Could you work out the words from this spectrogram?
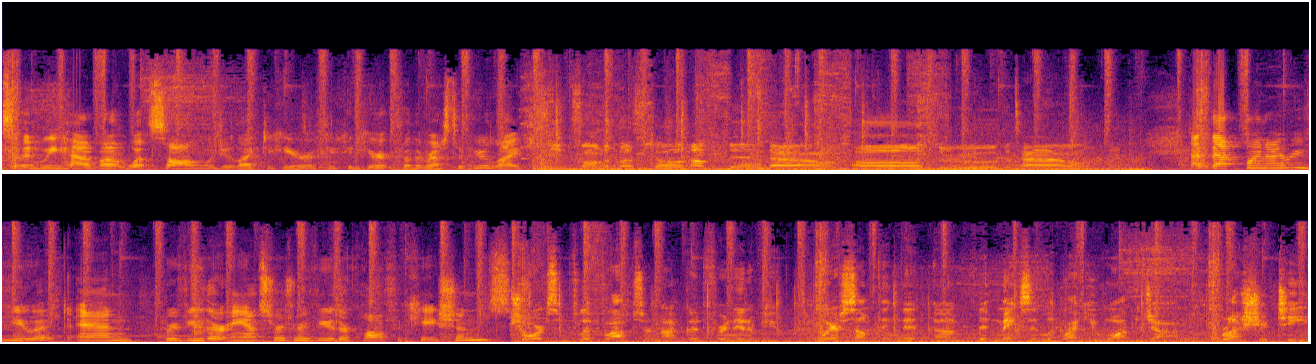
So, And we have uh, what song would you like to hear if you could hear it for the rest of your life? Seats on the bus go up and down that point, I review it and review their answers, review their qualifications. Shorts and flip-flops are not good for an interview. Wear something that, um, that makes it look like you want the job. Brush your teeth.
